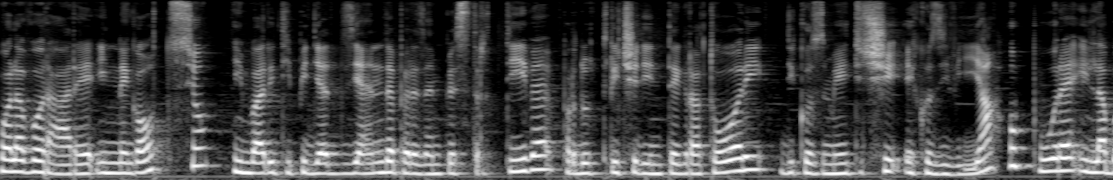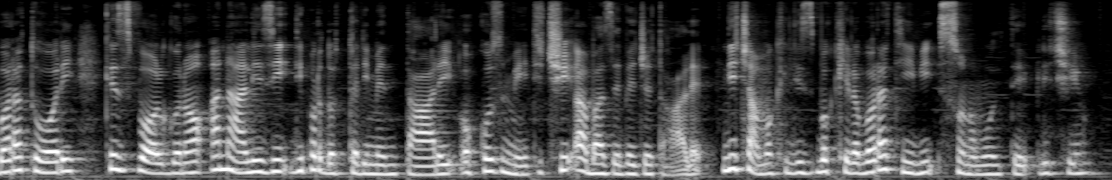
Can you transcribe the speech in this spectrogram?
Può lavorare in negozio, in vari tipi di aziende, per esempio estrattive, produttrici di integratori, di cosmetici e così via, oppure in laboratori che svolgono analisi di prodotti alimentari o cosmetici a base vegetale. Diciamo che gli sbocchi lavorativi sono molteplici.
